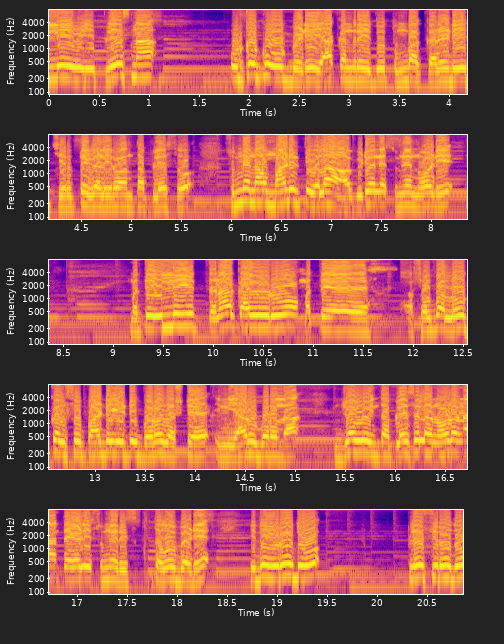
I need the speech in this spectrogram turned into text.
ಇಲ್ಲಿ ಈ ಪ್ಲೇಸ್ನ ಹುಡ್ಕೋಕ್ಕೂ ಹೋಗ್ಬೇಡಿ, ಯಾಕಂದ್ರೆ ಇದು ತುಂಬಾ ಕರಡಿ ಚಿರತೆಗಳಿರುವಂತ ಪ್ಲೇಸು ಸುಮ್ನೆ ನಾವು ಮಾಡಿರ್ತೀವಲ್ಲ ಆ ವಿಡಿಯೋನೇ ಸುಮ್ನೆ ನೋಡಿ. ಮತ್ತೆ ಇಲ್ಲಿ ದನ ಕಾಯೋರು ಮತ್ತೆ ಸ್ವಲ್ಪ ಲೋಕಲ್ಸ್ ಪಾರ್ಟಿ ಗೀಟಿಗೆ ಬರೋದಷ್ಟೇ, ಇನ್ ಯಾರು ಬರೋಲ್ಲ. ನಿಜವಾಗ್ಲು ಇಂಥ ಪ್ಲೇಸ್ ಎಲ್ಲ ನೋಡೋಣ ಅಂತ ಹೇಳಿ ಸುಮ್ನೆ ರಿಸ್ಕ್ ತಗೋಬೇಡಿ. ಇದು ಇರೋದು ಪ್ಲೇಸ್ ಇರೋದು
